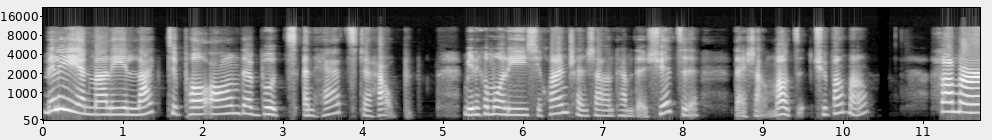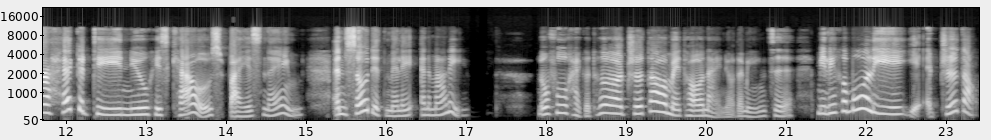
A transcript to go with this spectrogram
Milly and Molly like to pull on their boots and hats to help。米莉和茉莉喜欢穿上他们的靴子，戴上帽子去帮忙。Farmer Haggerty knew his cows by his name, and so did Milly and Molly. 农夫海格特知道每头奶牛的名字，米莉和茉莉也知道。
